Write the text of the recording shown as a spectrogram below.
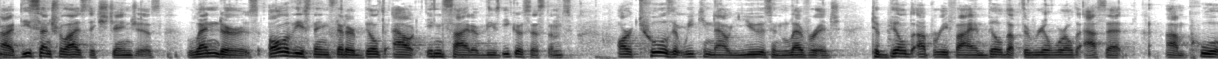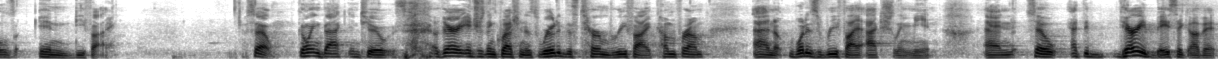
uh, decentralized exchanges, lenders, all of these things that are built out inside of these ecosystems are tools that we can now use and leverage to build up refi and build up the real world asset um, pools in DeFi. So going back into a very interesting question is where did this term refi come from? and what does refi actually mean? And so, at the very basic of it,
